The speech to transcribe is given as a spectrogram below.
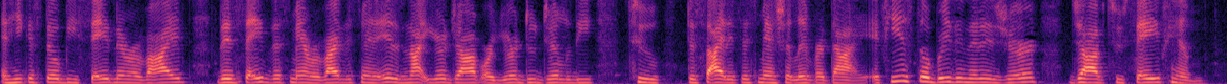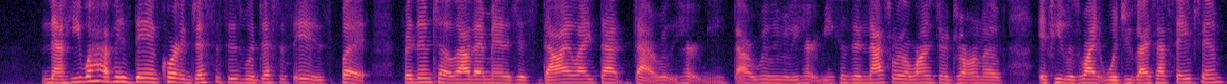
and he can still be saved and revived, then save this man, revive this man. It is not your job or your due diligence to decide if this man should live or die. If he is still breathing, then it is your job to save him. Now, he will have his day in court, and justice is what justice is. But for them to allow that man to just die like that, that really hurt me. That really, really hurt me. Because then that's where the lines are drawn of if he was white, would you guys have saved him?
